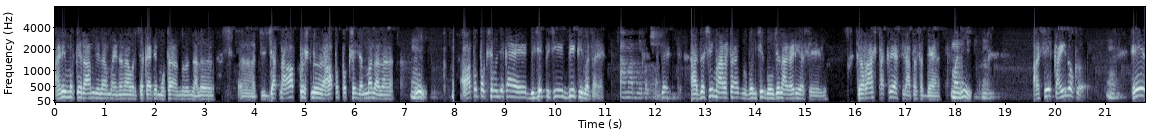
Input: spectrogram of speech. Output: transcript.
आणि मग ते रामलीला मैदानावरचं काय ते मोठं आंदोलन झालं. ज्यातनं आप प्रश्न आप पक्ष जन्माला आला. आप पक्ष म्हणजे काय? बीजेपीची बी टीमच आहे. आम आदमी पक्ष जशी महाराष्ट्रात वंचित बहुजन आघाडी असेल किंवा राज ठाकरे असतील आता सध्या. असे काही लोक. हे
